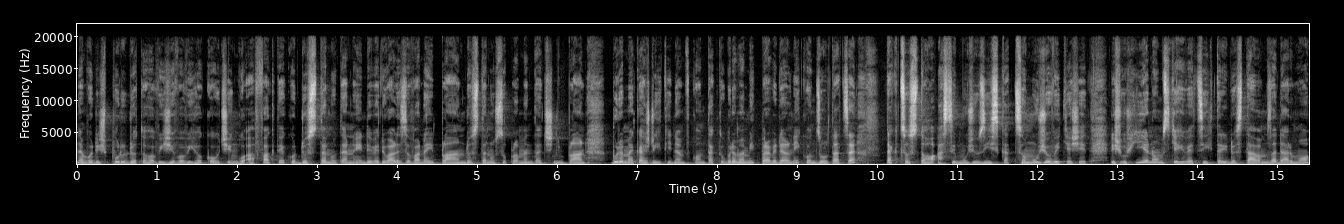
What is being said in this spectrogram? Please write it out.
Nebo když půjdu do toho výživového coachingu a fakt jako dostanu ten individualizovaný plán, dostanu suplementační plán, budeme každý týden v kontaktu, budeme mít pravidelné konzultace, tak co z toho asi můžu získat, co můžu vytěžit, když už jenom z těch věcí, které dostávám zadarmo,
